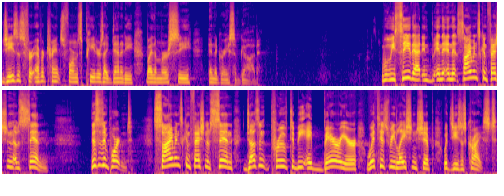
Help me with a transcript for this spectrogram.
Jesus forever transforms Peter's identity by the mercy and the grace of God. We see that in, in, in that Simon's confession of sin. This is important. Simon's confession of sin doesn't prove to be a barrier with his relationship with Jesus Christ.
